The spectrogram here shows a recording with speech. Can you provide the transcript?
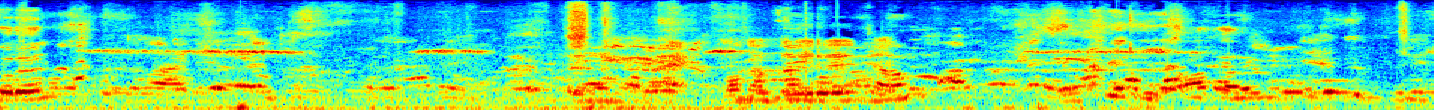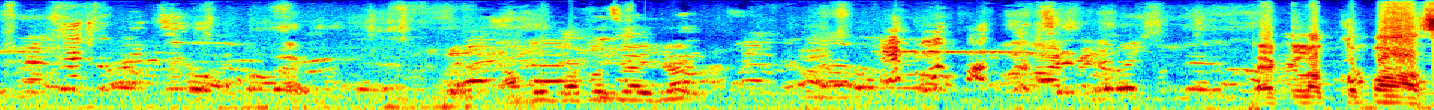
করেন আপু কত চাইছেন এক লক্ষ পাঁচ।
